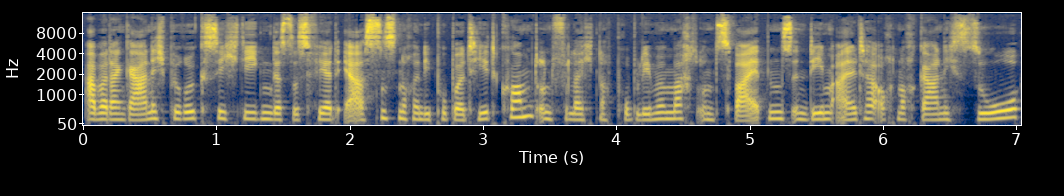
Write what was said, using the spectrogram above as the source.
aber dann gar nicht berücksichtigen, dass das Pferd erstens noch in die Pubertät kommt und vielleicht noch Probleme macht und zweitens in dem Alter auch noch gar nicht so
